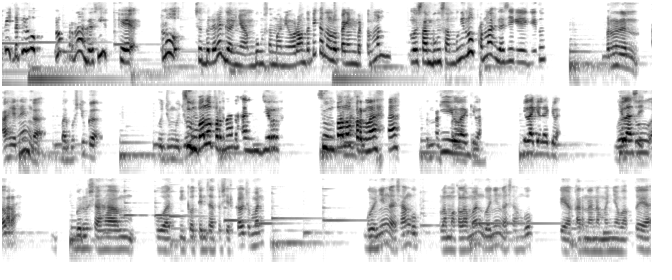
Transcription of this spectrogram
Tapi tapi lu lu pernah gak sih kayak lu sebenarnya gak nyambung sama nih orang tapi karena lu pengen berteman lu sambung sambungin lu pernah gak sih kayak gitu? Pernah dan akhirnya nggak bagus juga. Ujung-ujungnya sumpah lu pernah anjir. Sumpah lu pernah. Hah? pernah, gila pernah. gila. gila gila gila. Gua gila tuh sih parah. berusaha buat ngikutin satu circle cuman guanya nggak sanggup. Lama kelamaan guanya nggak sanggup. Ya karena namanya waktu ya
